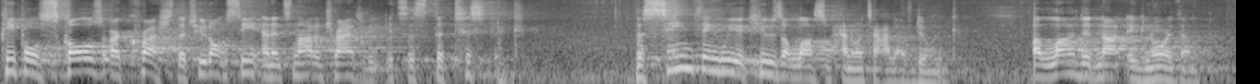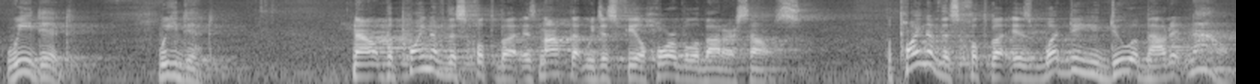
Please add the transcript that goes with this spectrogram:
People's skulls are crushed that you don't see, and it's not a tragedy, it's a statistic. The same thing we accuse Allah subhanahu wa ta'ala of doing. Allah did not ignore them. We did. We did. Now, the point of this khutbah is not that we just feel horrible about ourselves. The point of this khutbah is what do you do about it now?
